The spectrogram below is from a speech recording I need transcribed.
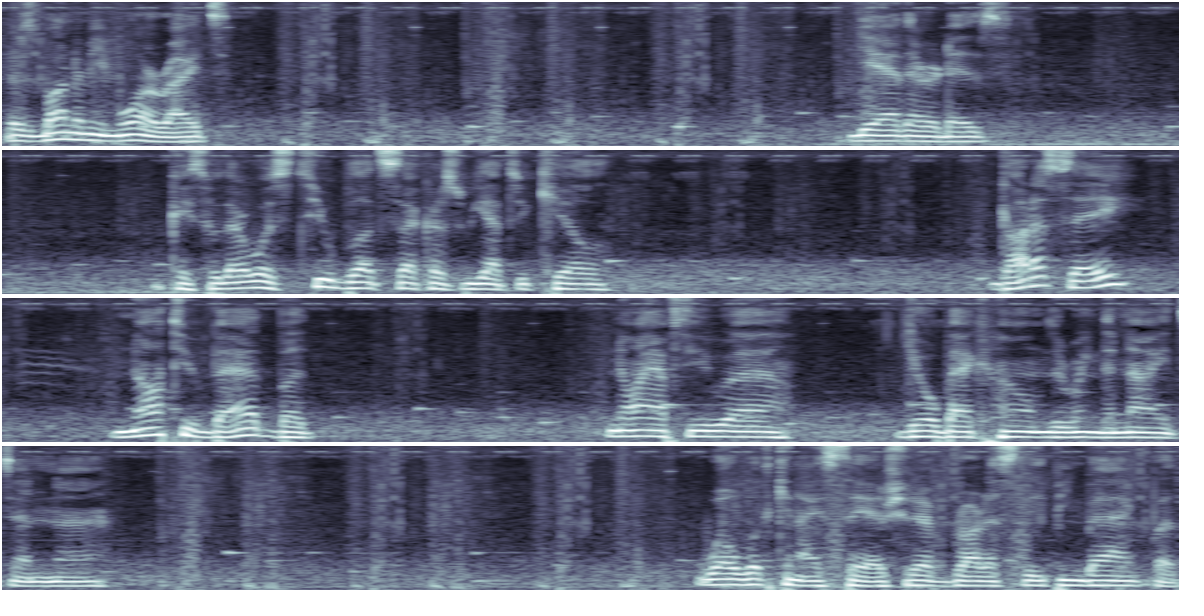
There's bound to be more, right? Yeah, there it is. Okay, so there was two bloodsuckers we had to kill. Gotta say, not too bad, but now I have to uh, go back home during the night and uh, well, what can I say? I should have brought a sleeping bag, but...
